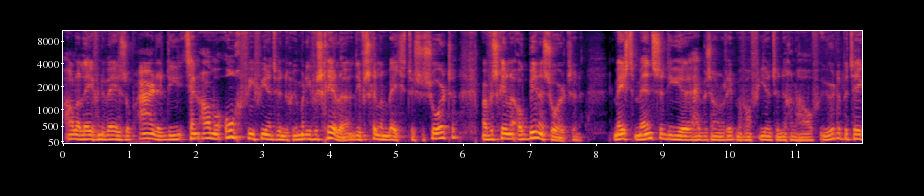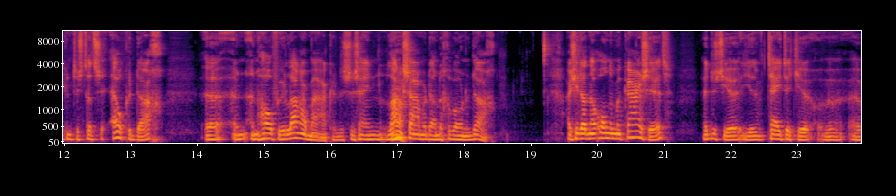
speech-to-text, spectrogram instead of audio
alle levende wezens op aarde, die zijn allemaal ongeveer 24 uur, maar die verschillen. Die verschillen een beetje tussen soorten, maar verschillen ook binnen soorten. De meeste mensen die uh, hebben zo'n ritme van 24,5 uur. Dat betekent dus dat ze elke dag uh, een, een half uur langer maken. Dus ze zijn langzamer ja. dan de gewone dag. Als je dat nou onder elkaar zet, dus je, je tijd dat je uh, uh,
